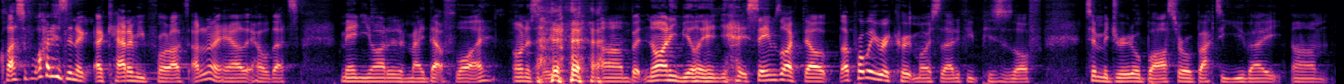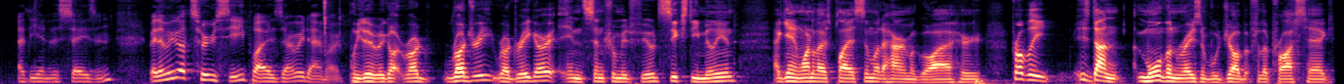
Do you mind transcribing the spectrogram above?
classified as an a- academy product. I don't know how the hell that's Man United have made that fly, honestly. um, but 90 million, yeah, it seems like they'll they'll probably recruit most of that if he pisses off to Madrid or Barca or back to Juve um, at the end of the season. But then we've got two City players, don't we, Damo? We do. We've got Rod- Rodri, Rodrigo in central midfield, 60 million. Again, one of those players similar to Harry Maguire who probably has done more than reasonable job, but for the price tag,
